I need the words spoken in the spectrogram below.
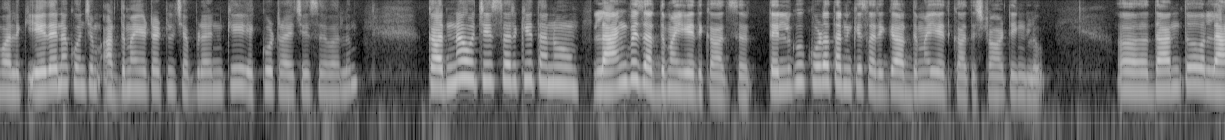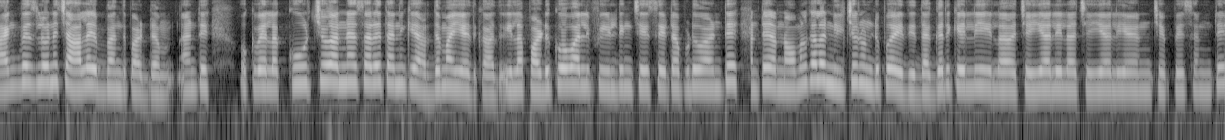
వాళ్ళకి ఏదైనా కొంచెం అర్థమయ్యేటట్లు చెప్పడానికి ఎక్కువ ట్రై చేసేవాళ్ళం. కర్ణ వచ్చేసరికి తను లాంగ్వేజ్ అర్థమయ్యేది కాదు సార్. తెలుగు కూడా తనకి సరిగ్గా అర్థమయ్యేది కాదు స్టార్టింగ్లో. దాంతో లాంగ్వేజ్లోనే చాలా ఇబ్బంది పడ్డాం. అంటే ఒకవేళ కూర్చో అన్నా సరే తనకి అర్థమయ్యేది కాదు. ఇలా పడుకోవాలి ఫీల్డింగ్ చేసేటప్పుడు అంటే అంటే నార్మల్గా అలా నిల్చొని ఉండిపోయేది. దగ్గరికి వెళ్ళి ఇలా చేయాలి ఇలా చేయాలి అని చెప్పేసి అంటే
